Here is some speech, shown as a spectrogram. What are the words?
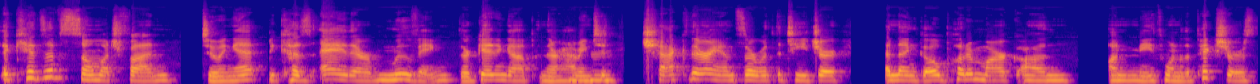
the kids have so much fun doing it because A, they're moving, they're getting up and they're having mm-hmm. to check their answer with the teacher and then go put a mark on underneath one of the pictures.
